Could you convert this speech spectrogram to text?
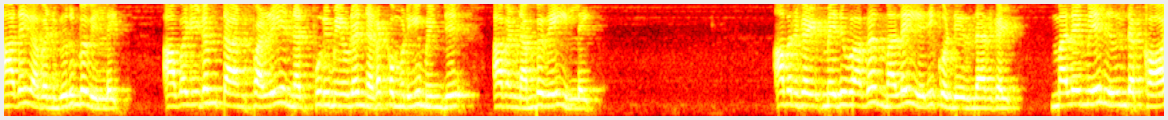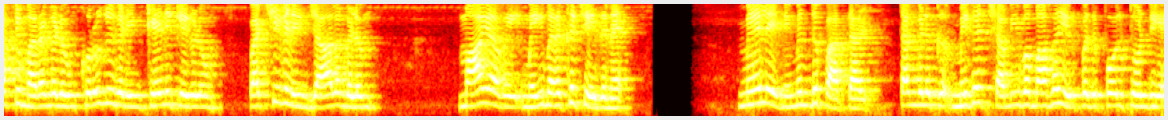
அதை அவன் விரும்பவில்லை. அவளிடம் தான் பழைய நட்புரிமையுடன் நடக்க முடியும் என்று அவன் நம்பவே இல்லை. அவர்கள் மெதுவாக மலை ஏறி கொண்டிருந்தார்கள். மலை மேல் இருந்த காட்டு மரங்களும் குரங்குகளின் கேளிக்கைகளும் பட்சிகளின் ஜாலங்களும் மாயாவை மெய்மறக்கச் செய்தன. மேலே நிமிர்ந்து பார்த்தாள். தங்களுக்கு மிகச் சமீபமாக இருப்பது போல் தோன்றிய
